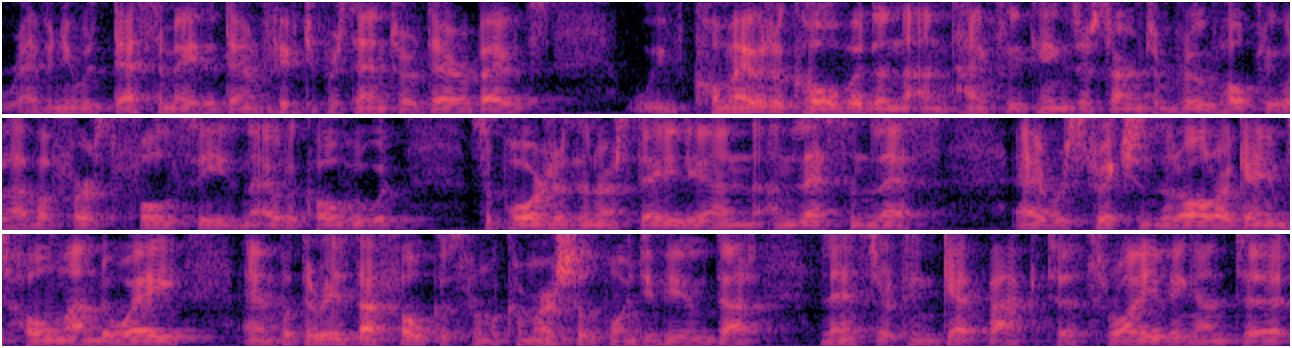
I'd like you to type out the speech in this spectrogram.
revenue was decimated down fifty percent or thereabouts. We've come out of COVID, and, and thankfully things are starting to improve. Hopefully, we'll have a first full season out of COVID with supporters in our stadia and, and less and less uh, restrictions at all our games, home and away. Um, but there is that focus from a commercial point of view that Leinster can get back to thriving and to,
